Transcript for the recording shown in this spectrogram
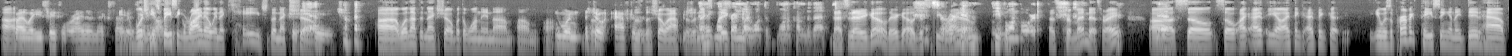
Uh, by the way, he's facing Rhino next time. It's which he's awesome. facing Rhino in a cage the next show. Cage. Uh, well, not the next show, but the one in um, um, uh, When the The- show after the, the show after the I next think my big friend show. might want to want to come to that. That's there you go, there you go, just to see So we're Rhino. people on board. That's tremendous, right? Uh, Yeah. So, so I, I, you know, I think, I think uh, it was a perfect pacing, and they did have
